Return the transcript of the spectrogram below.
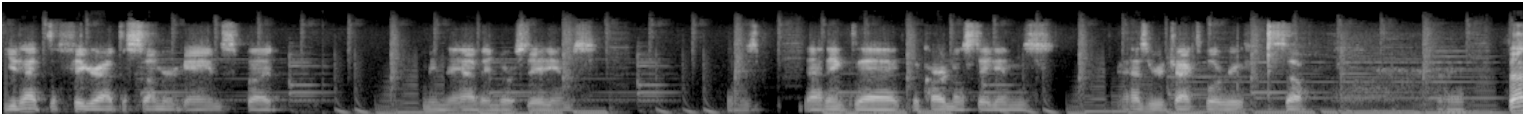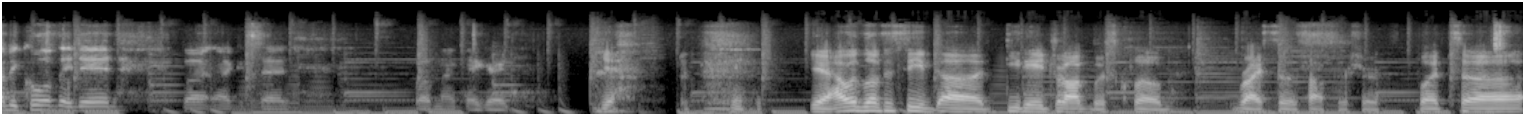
you'd have to figure out the summer games, but I mean they have indoor stadiums. There's, I think the the Cardinal stadiums has a retractable roof, so Right. That'd be cool if they did. But like I said, above my pay grade. Yeah. yeah, I would love to see uh, Didier Drogba's club rise to the top for sure. But uh,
